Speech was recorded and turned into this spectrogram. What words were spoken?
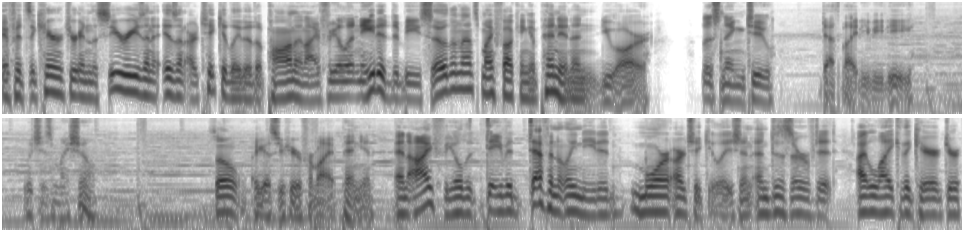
If it's a character in the series and it isn't articulated upon, and I feel it needed to be so, then that's my fucking opinion, and you are listening to Death by DVD which is my show. So, I guess you're here for my opinion. And I feel that David definitely needed more articulation and deserved it. I like the character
